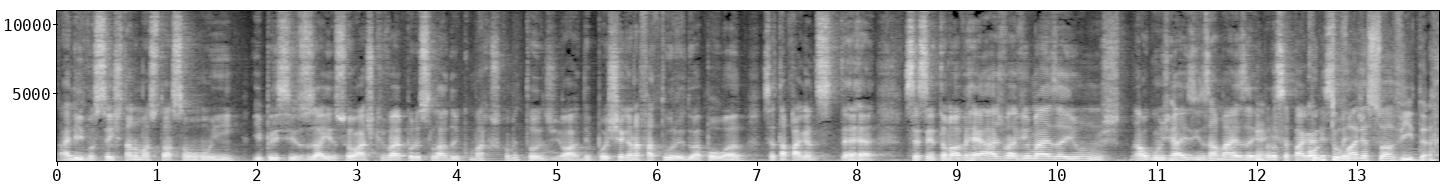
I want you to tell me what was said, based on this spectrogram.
ali você está numa situação ruim e precisa usar isso, eu acho que vai por esse lado aí que o Marcos comentou. De, ó, depois chega na fatura aí do Apple One, você tá pagando é, 69 reais, vai vir mais aí uns... Alguns reaisinhos a mais aí pra você pagar nesse Quanto mês. vale a sua vida?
